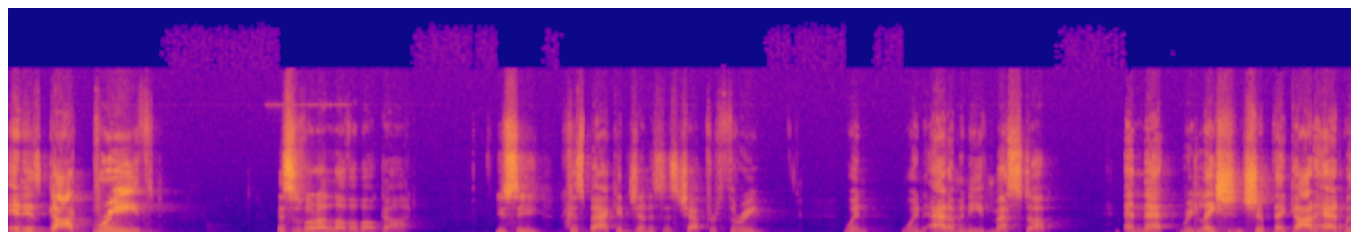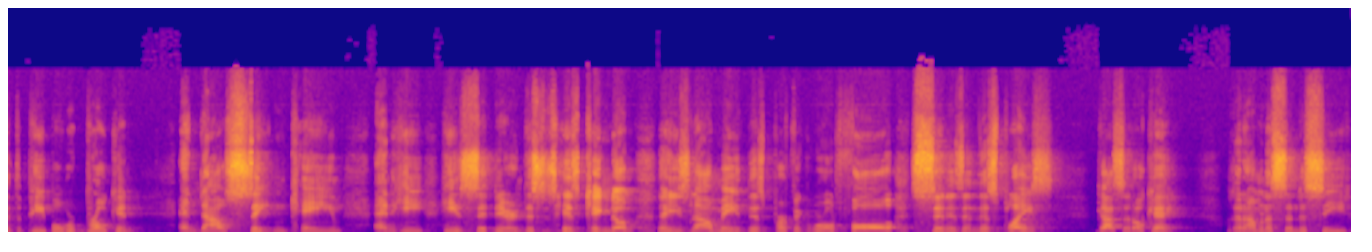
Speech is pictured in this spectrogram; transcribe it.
it is God breathed. This is what I love about God. You see, because back in Genesis chapter 3, when, when Adam and Eve messed up, and that relationship that God had with the people were broken. And now Satan came and he, he is sitting there, and this is his kingdom that he's now made this perfect world fall. Sin is in this place. God said, Okay, God, I'm going to send a seed,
